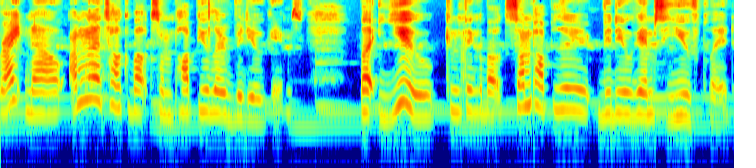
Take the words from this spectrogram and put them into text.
Right now, I'm going to talk about some popular video games, but you can think about some popular video games you've played.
